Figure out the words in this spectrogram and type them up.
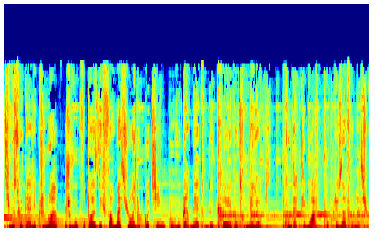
Si vous souhaitez aller plus loin, je vous propose des formations et du coaching pour vous permettre de créer votre meilleure vie. Contactez-moi pour plus d'informations.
